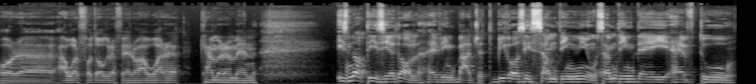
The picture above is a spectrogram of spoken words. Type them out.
or our photographer or our cameraman it's not easy at all having budget because it's something new something they have to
